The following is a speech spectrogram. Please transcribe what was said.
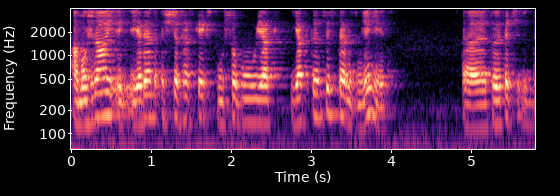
a možná jeden ještě z hezkých způsobů, jak, jak ten systém změnit, to je teď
